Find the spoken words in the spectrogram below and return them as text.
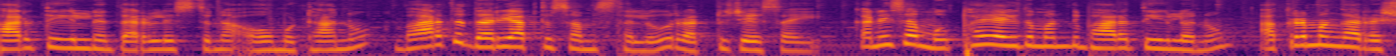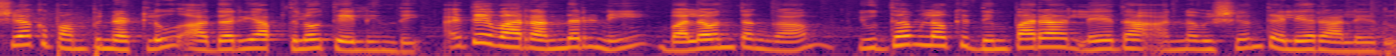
భారతీయుల్ని తరలిస్తున్న ఓ ముఠాను భారత దర్యాప్తు సంస్థలు రట్టు చేశాయి. కనీసం ముప్పై ఐదు మంది భారతీయులను అక్రమంగా రష్యాకు పంపినట్లు ఆ దర్యాప్తులో తేలింది. అయితే వారందరినీ బలవంతంగా యుద్ధంలోకి దింపారా లేదా అన్న విషయం తెలియరాలేదు.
